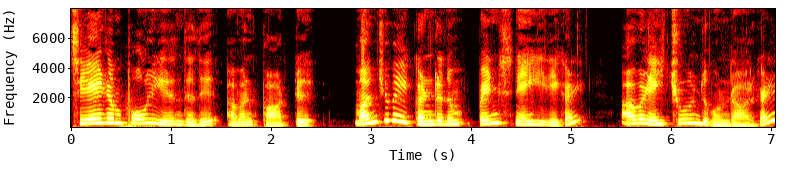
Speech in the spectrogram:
சேடம் போல் இருந்தது அவன் பாட்டு. மஞ்சுவை கண்டதும் பெண் சிநேகிதிகள் அவளை சூழ்ந்து கொண்டார்கள்.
